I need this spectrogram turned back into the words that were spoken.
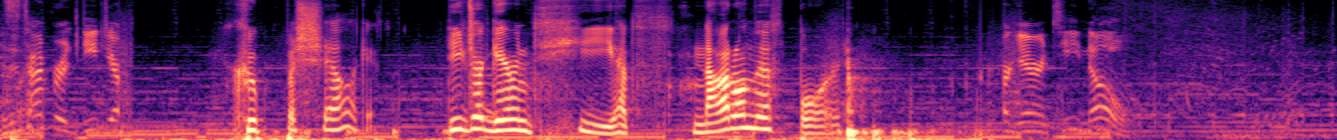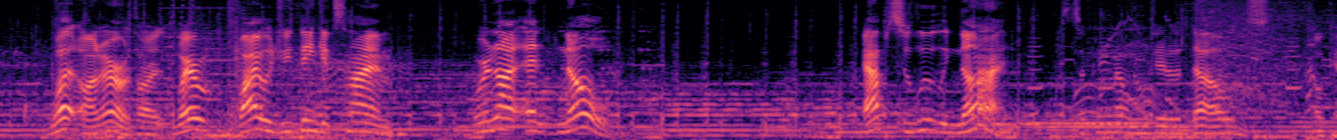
Is it time for a DJ? Koopa shell. Okay, DJ guarantee. That's not on this board. guarantee? No. What on earth? Are, where? Why would you think it's time? We're not. And no. Absolutely not. Sucking on to the dogs. Okay.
